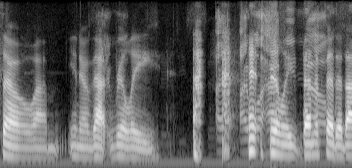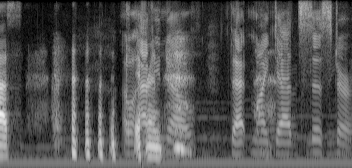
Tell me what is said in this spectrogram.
So um, you know that really I, I it really you know, benefited us. I will have Karen. you know that my dad's sister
